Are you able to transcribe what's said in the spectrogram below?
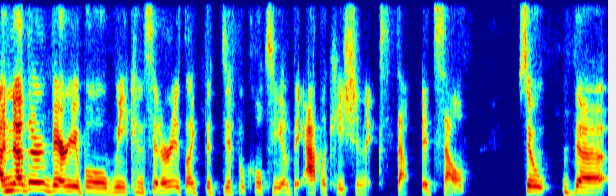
Another variable we consider is like the difficulty of the application itself. So the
